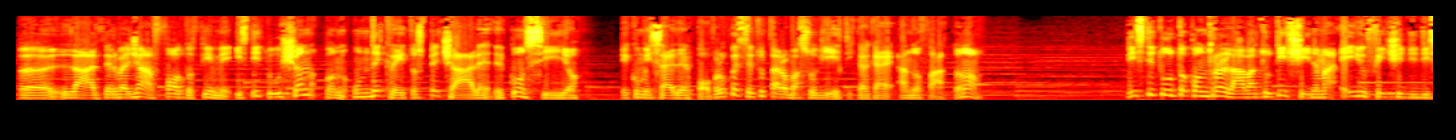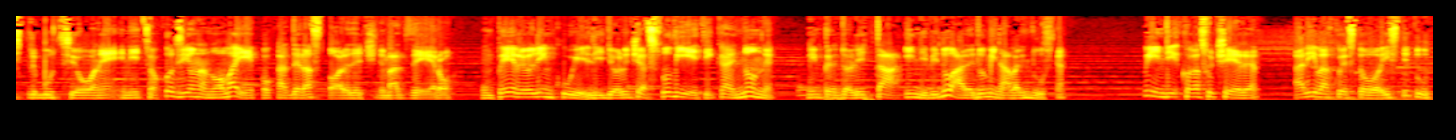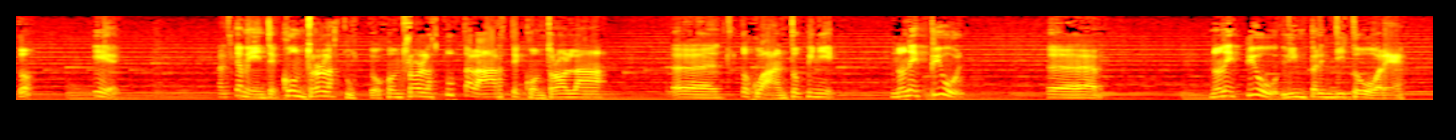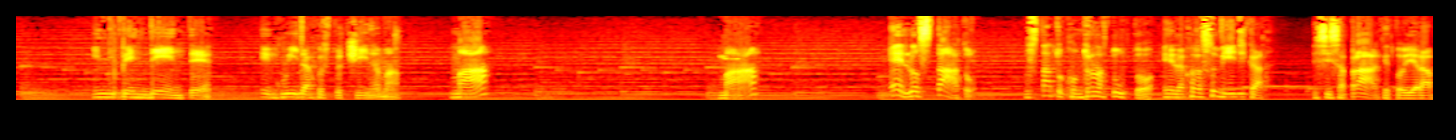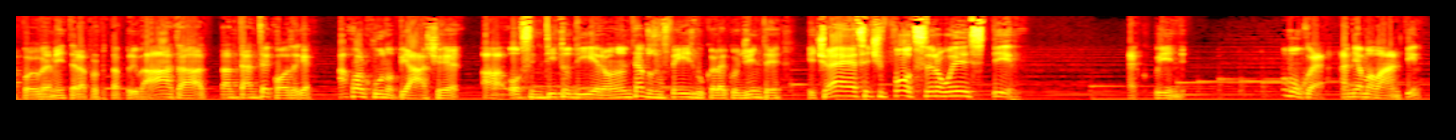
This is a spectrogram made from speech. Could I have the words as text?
eh, l'Azerbaijan Photo Film Institution con un decreto speciale del Consiglio e Commissario del Popolo. Questa è tutta roba sovietica che hanno fatto, no? L'istituto controllava tutti i cinema e gli uffici di distribuzione. Iniziò così una nuova epoca della storia del cinema zero, un periodo in cui l'ideologia sovietica e non l'imprenditorialità individuale dominava l'industria. Quindi cosa succede? Arriva questo istituto e praticamente controlla tutto, controlla tutta l'arte, controlla eh, tutto quanto, quindi non è più eh, non è più l'imprenditore indipendente che guida questo cinema, ma ma è lo Stato. Lo Stato controlla tutto e la cosa sovietica si saprà che toglierà poi ovviamente la proprietà privata, tante altre cose che a qualcuno piace. Ah, ho sentito dire, ho intanto su Facebook leggo gente che dice eh, se ci fossero questi. Ecco, quindi Comunque, andiamo avanti.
